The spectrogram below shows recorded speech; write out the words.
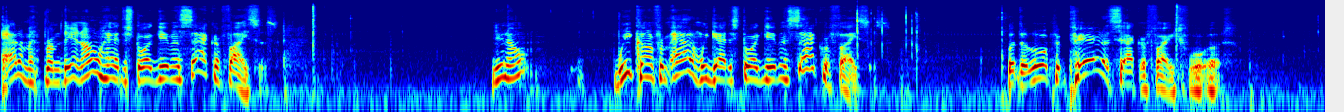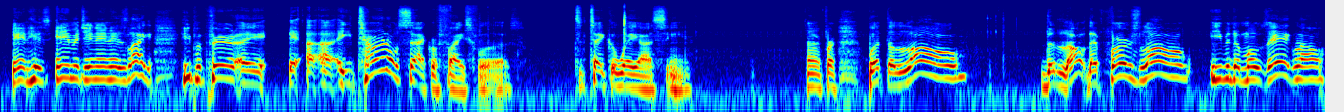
Adam from then on had to start giving sacrifices. You know, we come from Adam, we got to start giving sacrifices. But the Lord prepared a sacrifice for us. In his image and in his likeness. He prepared a, a, a eternal sacrifice for us to take away our sin. But the law, the law, that first law, even the Mosaic law,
